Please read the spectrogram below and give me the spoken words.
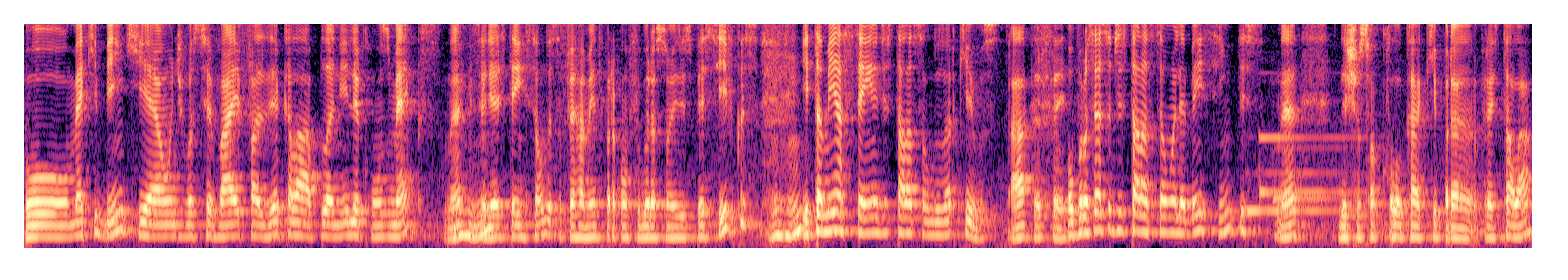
O MacBean, que é onde você vai fazer aquela planilha com os Macs, né? Uhum. Que seria a extensão dessa ferramenta para configurações específicas. Uhum. E também a senha de instalação dos arquivos, tá? Perfeito. O processo de instalação ele é bem simples, né? Deixa eu só colocar aqui para instalar.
